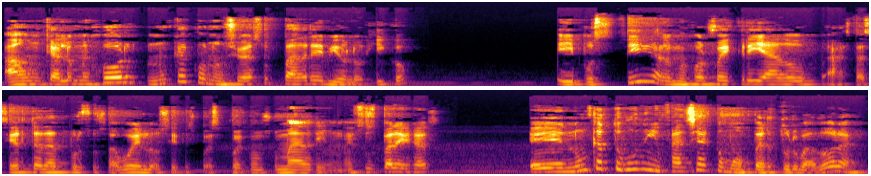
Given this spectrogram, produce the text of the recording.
aunque a lo mejor nunca conoció a su padre biológico, Y pues sí, a lo mejor fue criado hasta cierta edad por sus abuelos y después fue con su madre y una de sus parejas. eh, nunca tuvo una infancia como perturbadora.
